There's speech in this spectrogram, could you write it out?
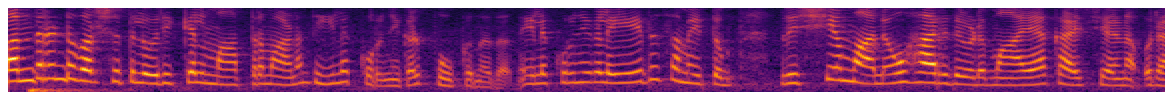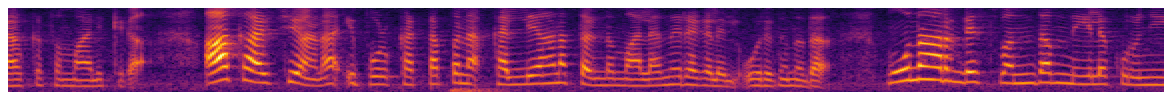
പന്ത്രണ്ട് വർഷത്തിൽ ഒരിക്കൽ മാത്രമാണ് നീലക്കുറിഞ്ഞുകൾ പൂക്കുന്നത്. നീലക്കുറിഞ്ഞുകൾ ഏത് സമയത്തും ദൃശ്യ മനോഹാരിതയുടെ മായാ കാഴ്ചയാണ് ഒരാൾക്ക് സമ്മാനിക്കുക. ആ കാഴ്ചയാണ് ഇപ്പോൾ കട്ടപ്പന കല്യാണത്തണ്ട് മലനിരകളിൽ ഒരുങ്ങുന്നത്. മൂന്നാറിന്റെ സ്വന്തം നീലക്കുറിഞ്ഞി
